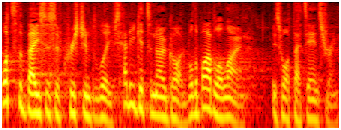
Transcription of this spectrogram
what's the basis of Christian beliefs? How do you get to know God? Well, the Bible alone is what that's answering.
